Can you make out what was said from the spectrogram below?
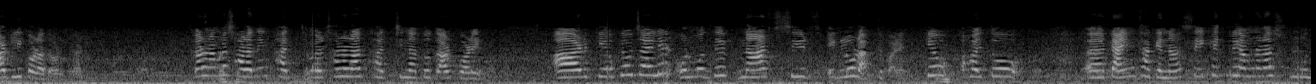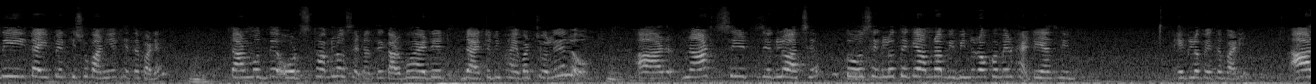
আর্লি করা দরকার। কারণ আমরা সারাদিন খাচ্ছি মানে সারা রাত খাচ্ছি না তো তারপরে। আর কেউ কেউ চাইলে ওর মধ্যে নাট সিডস এগুলোও রাখতে পারেন। কেউ হয়তো টাইম থাকে না। সেই ক্ষেত্রে আপনারা স্মুদি টাইপের কিছু বানিয়ে খেতে পারেন। তার মধ্যে ওটস থাকল সেটাতে কার্বোহাইড্রেট ডায়েটারি ফাইবার চলে এলো। আর নাট সিডস যেগুলো আছে তো সেগুলো থেকে আমরা বিভিন্ন রকমের ফ্যাটি অ্যাসিড এগুলো পেতে পারি। আর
